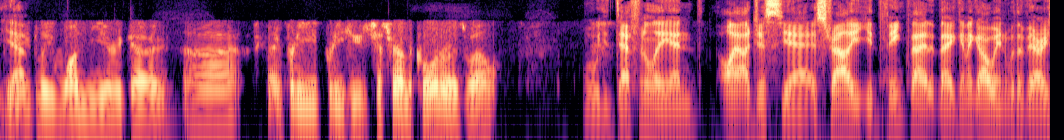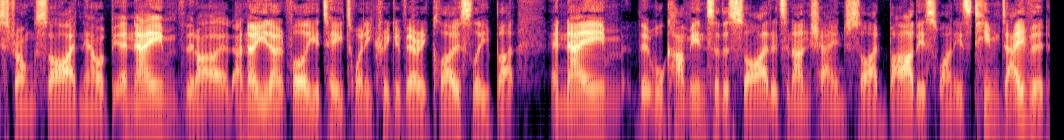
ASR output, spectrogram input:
Yep. weirdly one year ago. Uh, it's going to be pretty pretty huge, just around the corner as well. Well, you definitely. And I, I just, yeah, Australia, you'd think that they're going to go in with a very strong side. Now, A name that I, I know you don't follow your T20 cricket very closely, but a name that will come into the side, it's an unchanged side, bar this one, is Tim David.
